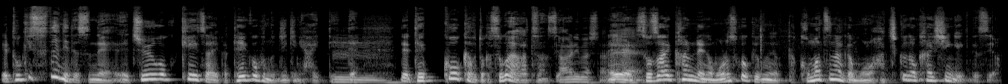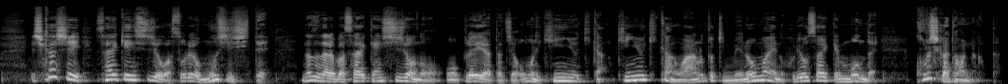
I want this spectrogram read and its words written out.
えー、時すでにですね、中国経済が低国の時期に入っていて、で、鉄鋼株とかすごい上がってたんですよ。ありましたね。えー、素材関連がものすごく良くなった。小松なんかもう破竹の快進撃ですよ。しかし、債券市場はそれを無視して、なぜならば債券市場のプレイヤーたちは主に金融機関。金融機関はあの時目の前の不良債権問題、これしか頭になかった。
